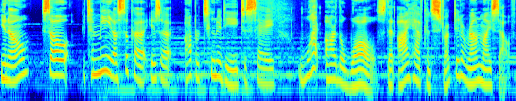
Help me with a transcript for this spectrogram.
you know? So to me, the sukkah is an opportunity to say, what are the walls that I have constructed around myself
